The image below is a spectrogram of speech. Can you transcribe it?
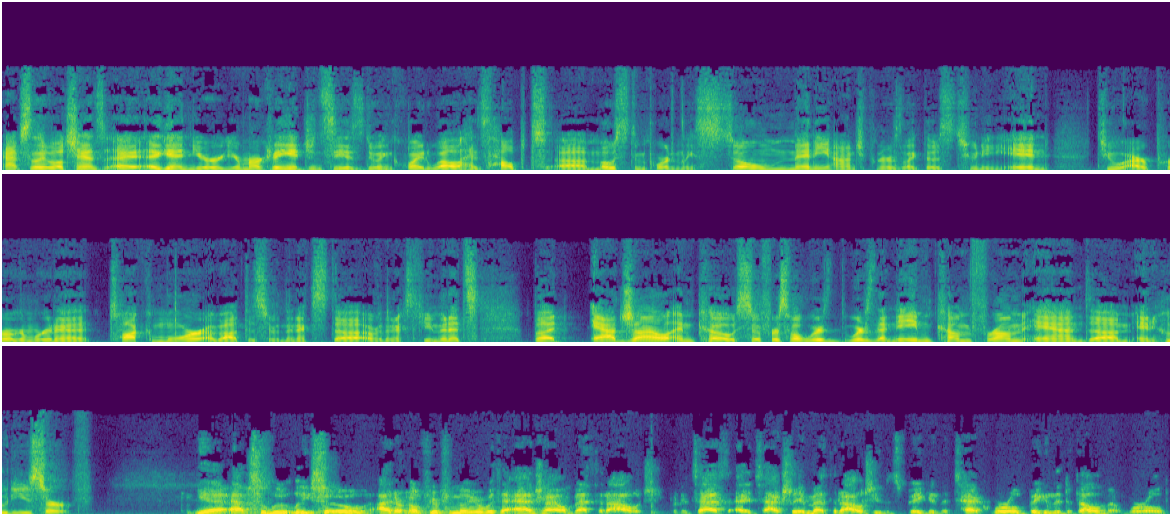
Absolutely. Well, Chance, again, your your marketing agency is doing quite well. Has helped, uh, most importantly, so many entrepreneurs like those tuning in to our program. We're going to talk more about this over the next uh, over the next few minutes. But Agile and Co. So first of all, where where does that name come from, and um, and who do you serve? Yeah, absolutely. So I don't know if you're familiar with the agile methodology, but it's it's actually a methodology that's big in the tech world, big in the development world,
